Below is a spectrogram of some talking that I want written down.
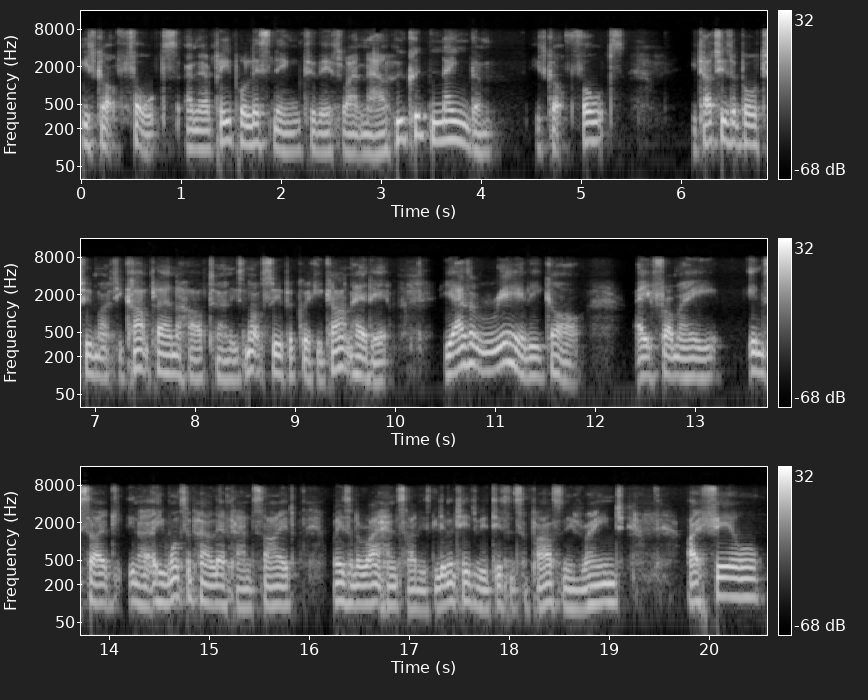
He's got faults, and there are people listening to this right now who could name them. He's got faults. He touches the ball too much. He can't play on the half turn. He's not super quick. He can't head it. He hasn't really got a from a inside, you know, he wants to play on the left hand side. When he's on the right hand side, he's limited with distance of pass and his range. I feel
